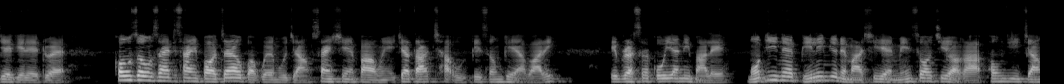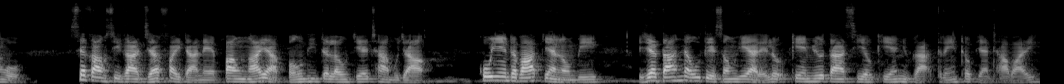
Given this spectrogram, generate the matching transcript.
ကျဲခဲ့တဲ့အတွက်ကုံစုံဆိုင်တစ်ဆိုင်ပေါ်ကြောက်ပေါက်ကွဲမှုကြောင့်ဆိုင်ရှင်ပါဝင်အကြက်သား6ဦးသေဆုံးခဲ့ရပါတယ်။ဧပြီ19ရက်နေ့မှာလဲမွန်ပြည်နယ်ဘီလင်းမြို့နယ်မှာရှိတဲ့မင်းစောကြီးရွာကဖုန်ကြီးကျောင်းကိုစစ်ကောင်စီက Jet Fighter နဲ့ပေါင်900ဘုံဒီတစ်လုံးကျဲချမှုကြောင့်ကိုရင်တစ်ပါးပြန်လုံပြီး အရက်သား2ဦးသေဆုံးခဲ့ရတယ်လို့ကင်မျိုးသား COKNU ကသတင်းထုတ်ပြန်ထားပါတယ်။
